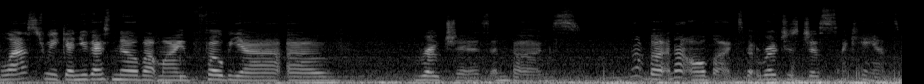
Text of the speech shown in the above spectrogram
Last weekend, you guys know about my phobia of roaches and bugs. Not bu not all bugs, but roaches just, I can't.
